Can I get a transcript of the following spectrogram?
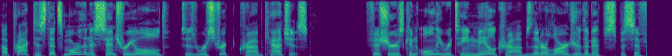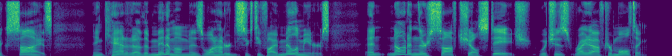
a practice that's more than a century old, to restrict crab catches. Fishers can only retain male crabs that are larger than a specific size. In Canada, the minimum is 165 millimeters, and not in their soft shell stage, which is right after molting.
